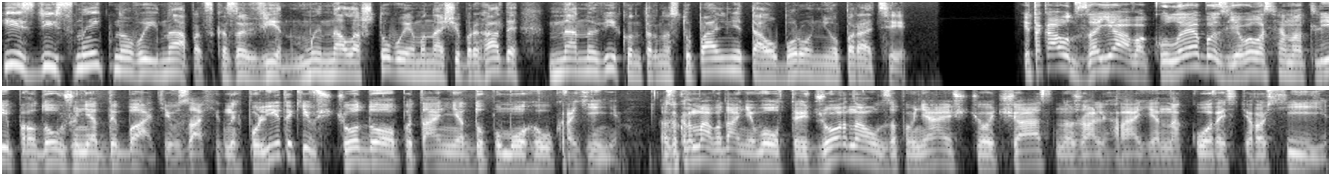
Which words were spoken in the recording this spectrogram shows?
і здійснить новий напад. Сказав він. Ми налаштовуємо наші бригади на нові контрнаступальні та оборонні операції. І така от заява Кулеби з'явилася на тлі продовження дебатів західних політиків щодо питання допомоги Україні. Зокрема, видання Wall Street Journal запевняє, що час, на жаль, грає на користь Росії,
